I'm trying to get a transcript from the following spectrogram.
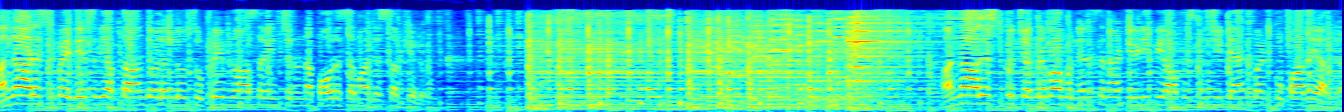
అన్నా అరెస్టుపై దేశవ్యాప్త ఆందోళనలు సుప్రీంను ఆశ్రయించనున్న పౌర సమాజ సభ్యులు. అన్నా అరెస్టుకు చంద్రబాబు నిరసన టీడీపీ ఆఫీస్ నుంచి ట్యాంక్ బండ్కు పాదయాత్ర.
